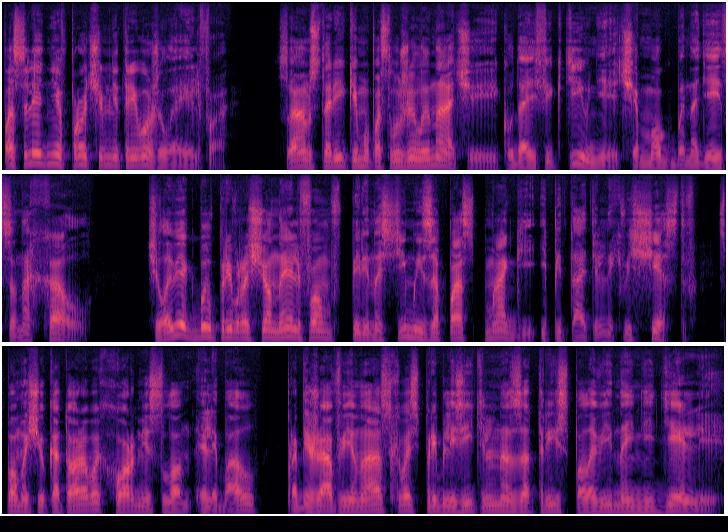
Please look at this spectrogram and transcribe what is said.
Последнее, впрочем, не тревожило эльфа. Сам старик ему послужил иначе и куда эффективнее, чем мог бы надеяться на Хаул. Человек был превращен эльфом в переносимый запас магии и питательных веществ, с помощью которого Хорнис Лон Элебал, пробежав ее насквозь приблизительно за три с половиной недели,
